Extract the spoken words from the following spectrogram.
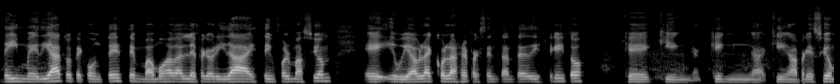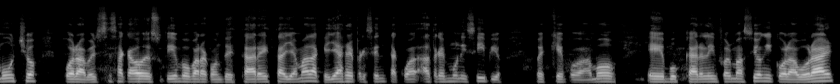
de inmediato te contesten. Vamos a darle prioridad a esta información eh, y voy a hablar con la representante de distrito que quien, quien, quien aprecio mucho por haberse sacado de su tiempo para contestar esta llamada, que ya representa a, tres municipios, pues que podamos eh, buscar la información y colaborar.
